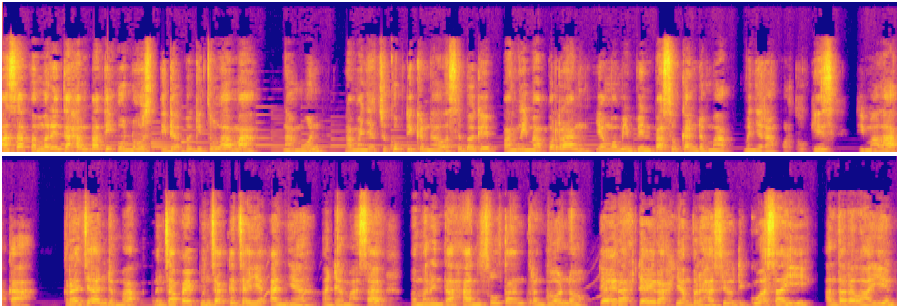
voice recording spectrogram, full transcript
Masa pemerintahan Pati Unus tidak begitu lama, namun namanya cukup dikenal sebagai panglima perang yang memimpin pasukan Demak menyerang Portugis di Malaka. Kerajaan Demak mencapai puncak kejayaannya pada masa pemerintahan Sultan Trenggono. Daerah-daerah yang berhasil dikuasai antara lain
